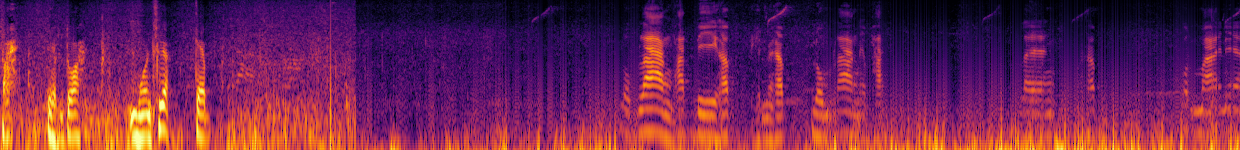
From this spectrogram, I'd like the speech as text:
ไปเตรียมตัวม้วนเชือกเก็บลมล่างพัดดีครับ เห็นไหมครับลมล่างเนี่ยพัด แรงนะครับต้นไม้เนี่ย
